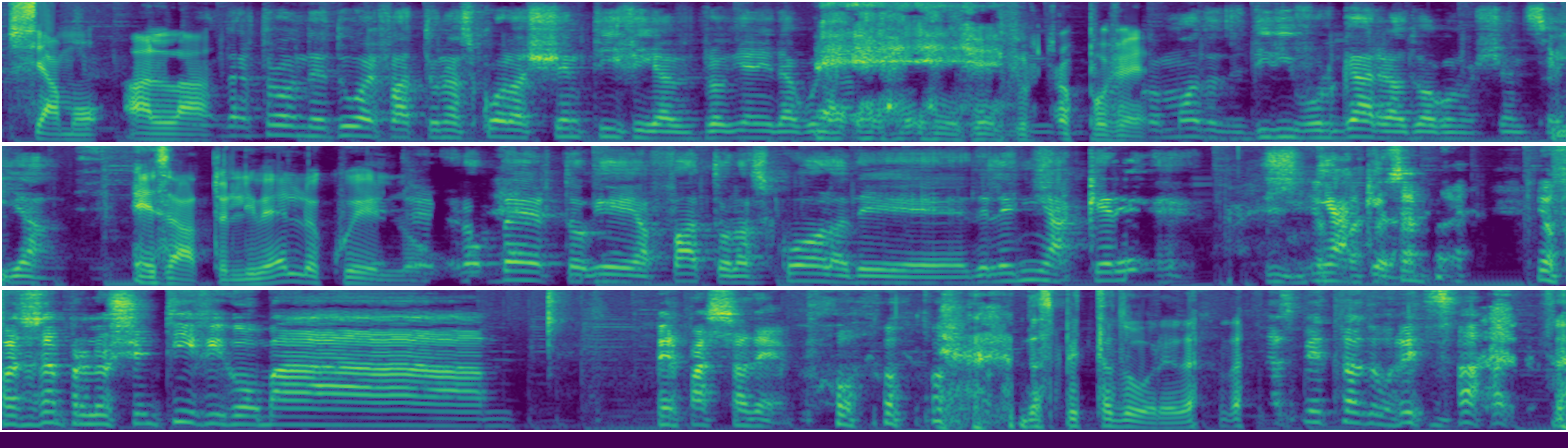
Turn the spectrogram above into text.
siamo alla. D'altronde tu hai fatto una scuola scientifica, provieni da quella. Eh, eh, eh, purtroppo c'è. Un modo di divulgare la tua conoscenza agli altri. Esatto, il livello è quello. Roberto che ha fatto la scuola de... delle gnacchiere. Eh, io, ho sempre... io ho fatto sempre lo scientifico, ma per passatempo. da spettatore. Da, da spettatore, esatto.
